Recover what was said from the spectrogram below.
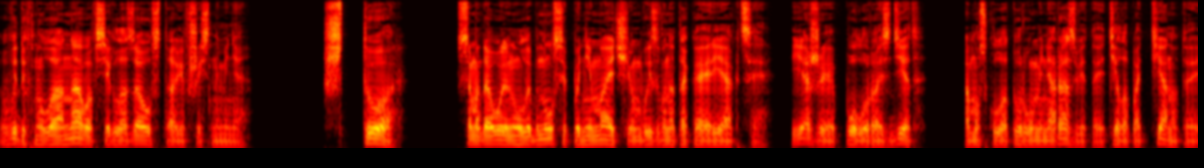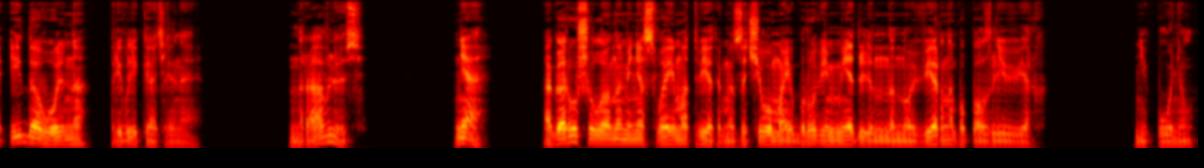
Выдохнула она во все глаза, уставившись на меня. «Что?» Самодовольно улыбнулся, понимая, чем вызвана такая реакция. Я же полураздет, а мускулатура у меня развитая, тело подтянутое и довольно привлекательное. «Нравлюсь?» «Не, Огорошила она меня своим ответом, из-за чего мои брови медленно, но верно поползли вверх. Не понял.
